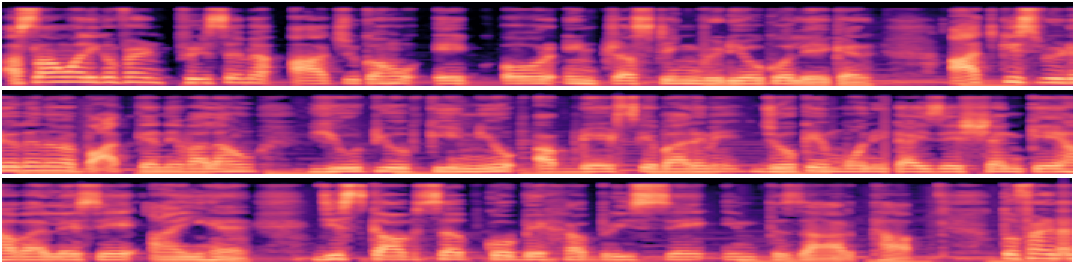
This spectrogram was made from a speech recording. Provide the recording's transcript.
अस्सलाम वालेकुम फ्रेंड, फिर से मैं आ चुका हूँ एक और इंटरेस्टिंग वीडियो को लेकर। आज की इस वीडियो के अंदर मैं बात करने वाला हूँ यूट्यूब की न्यू अपडेट्स के बारे में, जो कि मोनेटाइजेशन के हवाले से आई हैं, जिसका सबको बेखबरी से इंतज़ार था। तो फ्रेंड,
